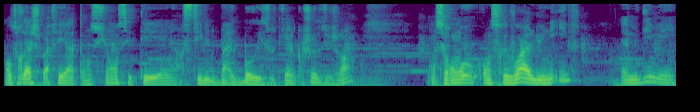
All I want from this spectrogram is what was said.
En tout cas, je n'ai pas fait attention. C'était un style Bad Boys ou quelque chose du genre. On se, revoit à l'univ. Elle me dit, mais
